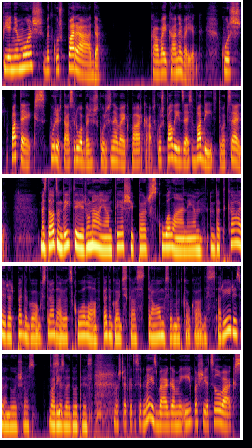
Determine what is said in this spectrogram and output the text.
pieņemošs, bet kurš parāda, kā vajag, kā nevajag. Kurš pateiks, kur ir tās robežas, kuras nevajag pārkāpt, kurš palīdzēs vadīt to ceļu. Mēs daudz un dikti runājām tieši par skolēniem, bet kā ir ar pedagogu strādājot skolā? Pedagoģiskās traumas varbūt kaut kādas arī ir izveidojušās. Var Tas ir- izveidoties. Man šķiet, ka tas ir neizbēgami, īpaši, ja cilvēks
